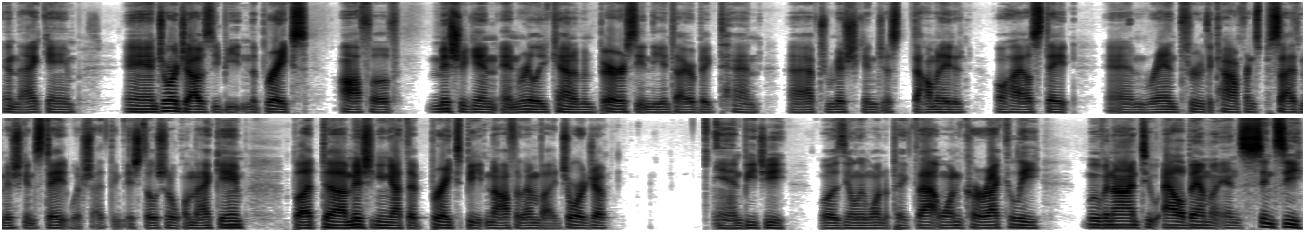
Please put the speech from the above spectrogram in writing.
in that game. And Georgia obviously beating the brakes off of Michigan and really kind of embarrassing the entire Big Ten after Michigan just dominated Ohio State and ran through the conference besides Michigan State, which I think they still should have won that game. But uh, Michigan got the brakes beaten off of them by Georgia. And BG was the only one to pick that one correctly. Moving on to Alabama and Cincy.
